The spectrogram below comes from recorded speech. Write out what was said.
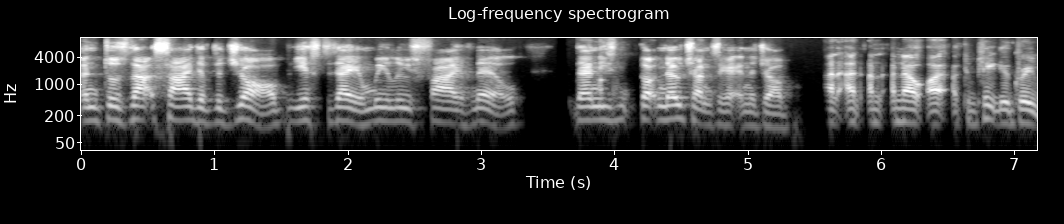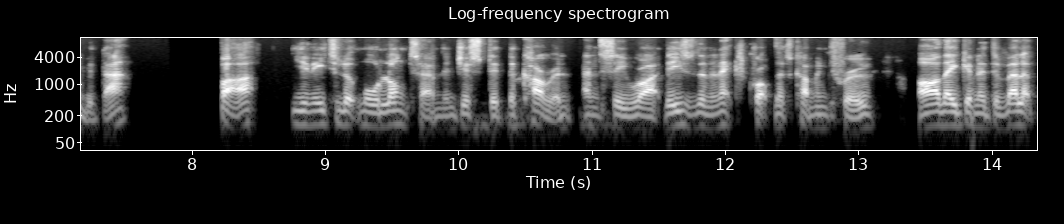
and does that side of the job yesterday and we lose 5 0, then he's got no chance of getting the job. And, and, and, no, I, I completely agree with that. But you need to look more long term than just the current and see, right, these are the next crop that's coming through. Are they going to develop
